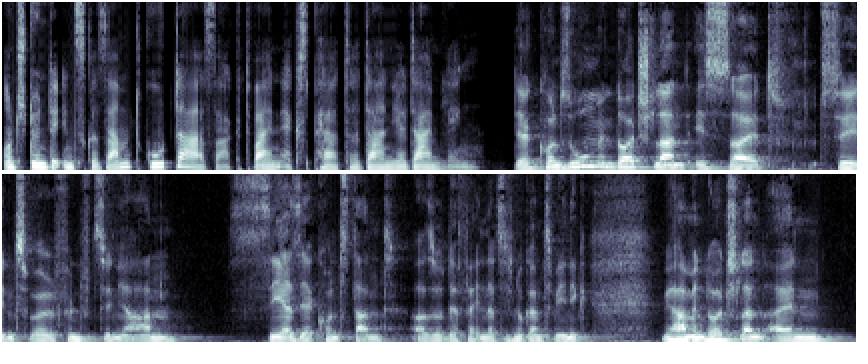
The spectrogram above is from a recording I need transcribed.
und stünde insgesamt gut da, sagt Weinexperte Daniel Daimling. Der Konsum in Deutschland ist seit 10, 12, 15 Jahren sehr, sehr konstant. Also der verändert sich nur ganz wenig. Wir haben in Deutschland einen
